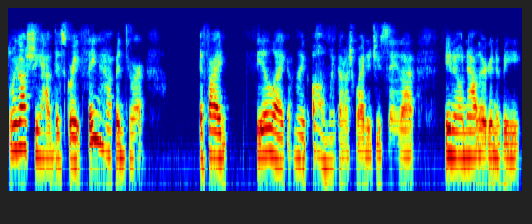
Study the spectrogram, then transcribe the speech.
oh my gosh, she had this great thing happen to her. If I feel like I'm like, oh my gosh, why did you say that? You know, now they're going to be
